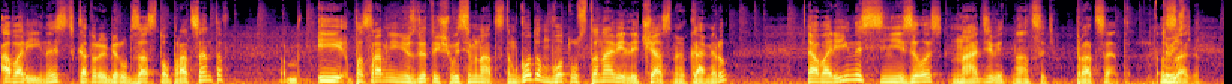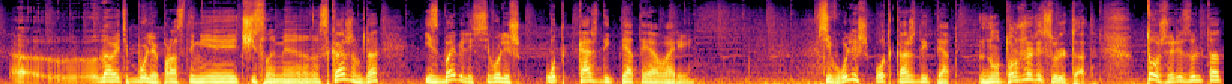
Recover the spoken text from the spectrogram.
аварийность, которую берут за 100%. И по сравнению с 2018 годом вот установили частную камеру, аварийность снизилась на 19%. То за есть, год. Э, давайте более простыми числами скажем, да, избавились всего лишь от каждой пятой аварии. Всего лишь от каждой пятой. Но тоже результат. Тоже результат,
